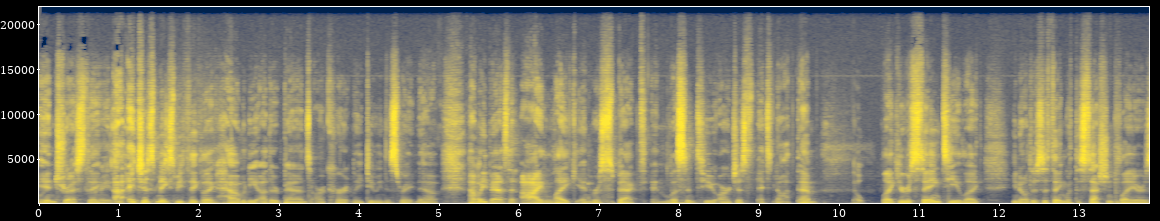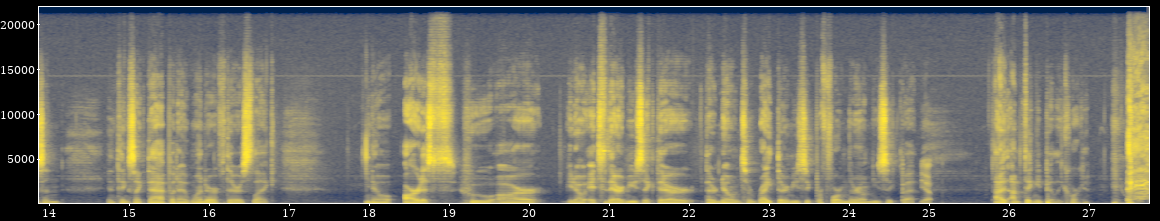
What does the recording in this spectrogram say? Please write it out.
Interesting. Uh, it just makes me think like how many other bands are currently doing this right now. How many bands that I like and respect and listen to are just it's not them. nope Like you were saying to you, like you know, there's a thing with the session players and and things like that. But I wonder if there's like you know artists who are you know it's their music. They're they're known to write their music, perform their own music. But yep I, I'm thinking Billy Corgan.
